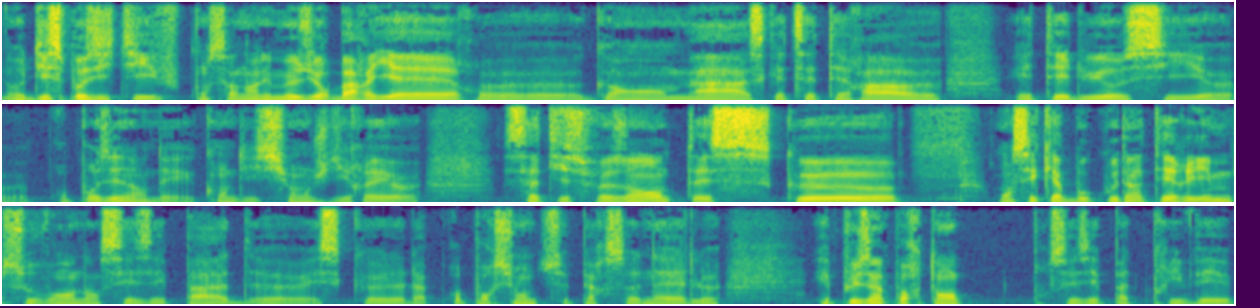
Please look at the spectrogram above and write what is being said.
dispositifs concernant les mesures barrières, euh, gants, masques, etc., euh, était lui aussi proposé dans des conditions, je dirais, satisfaisantes? Est-ce que on sait qu'il y a beaucoup d'intérim souvent dans ces EHPAD Est-ce que la proportion de ce personnel est plus importante pour ces EHPAD privés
